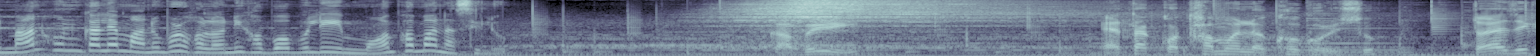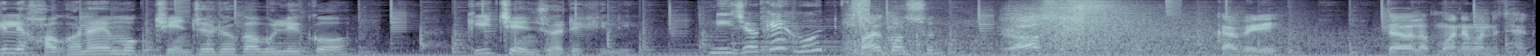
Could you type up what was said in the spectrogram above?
ইমান সোনকালে মানুহবোৰ সলনি হ'ব বুলি মই ভবা নাছিলোঁ। কাবেৰী এটা কথা মই লক্ষ্য কৰিছোঁ। তই আজিকালি সঘনাই মোক চেঞ্জ হৈ থকা বুলি ক। কি চেঞ্জ হোৱা দেখিলি? নিজকে সোধ। তই কচোন। ৰচোন কাবেৰী তই অলপ মনে মনে থাক।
